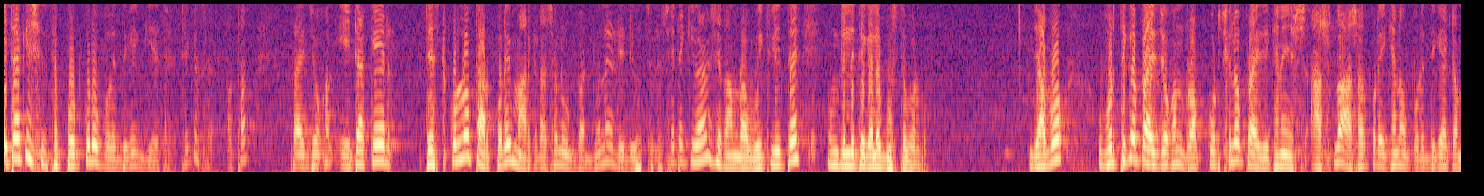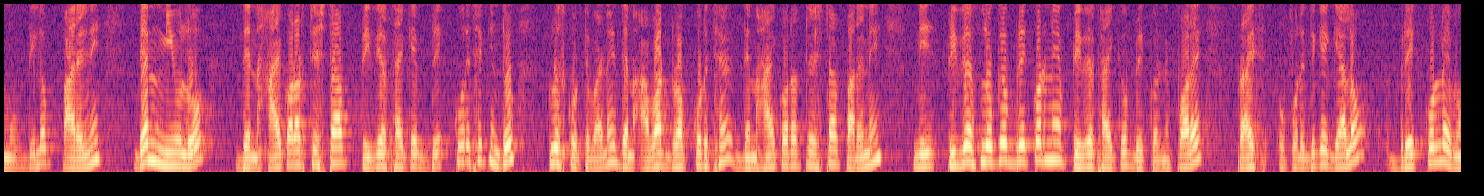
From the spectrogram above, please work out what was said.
এটাকে সে সাপোর্ট করে উপরের দিকে গিয়েছে, ঠিক আছে? অর্থাৎ প্রাইস যখন এটাকে টেস্ট করল, তারপরে মার্কেট আসলে উঠবার জন্য রেডি হচ্ছিল। সেটা কীভাবে? সেটা আমরা উইকলিতে এবং ডেলিতে গেলে বুঝতে পারব। যাব, উপর থেকে প্রাইস যখন ড্রপ করছিল প্রাইস এখানে আসলো, আসার পরে এখানে উপরের দিকে একটা মুভ দিল, পারেনি। দেন নিউ লো দেন হাই করার চেষ্টা প্রিভিয়াস হাইকে ব্রেক করেছে কিন্তু ক্লোজ করতে পারেনি দেন আবার ড্রপ করেছে দেন হাই করার চেষ্টা পারেনি প্রিভিয়াস লোকেও ব্রেক করেনি প্রিভিয়াস হাইকেও ব্রেক করেনি। পরে প্রাইস উপরের দিকে গেল ব্রেক করল এবং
